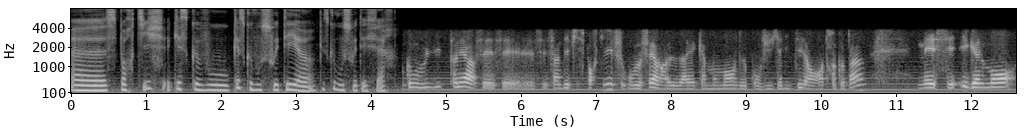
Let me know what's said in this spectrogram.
euh, sportif. Qu'est-ce que vous, qu'est-ce que vous souhaitez, euh, qu'est-ce que vous souhaitez faire? Comme vous le dites très bien, c'est un défi sportif qu'on veut faire euh, avec un moment de convivialité entre copains, mais c'est également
